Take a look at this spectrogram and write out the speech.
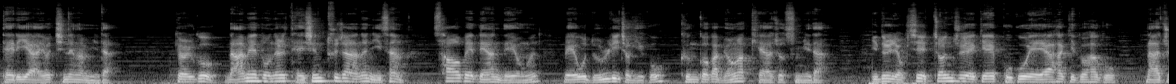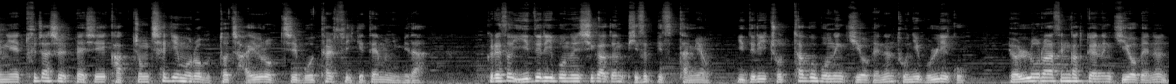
대리하여 진행합니다. 결국 남의 돈을 대신 투자하는 이상 사업에 대한 내용은 매우 논리적이고 근거가 명확해야 좋습니다. 이들 역시 전주에게 보고해야 하기도 하고 나중에 투자 실패 시 각종 책임으로부터 자유롭지 못할 수 있기 때문입니다. 그래서 이들이 보는 시각은 비슷비슷하며 이들이 좋다고 보는 기업에는 돈이 몰리고 별로라 생각되는 기업에는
